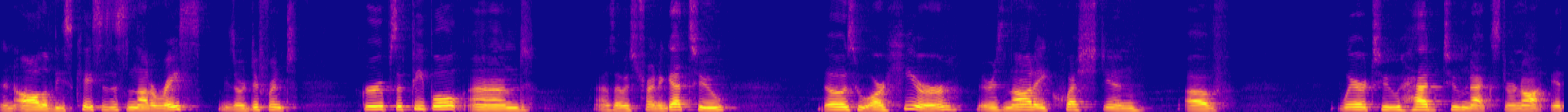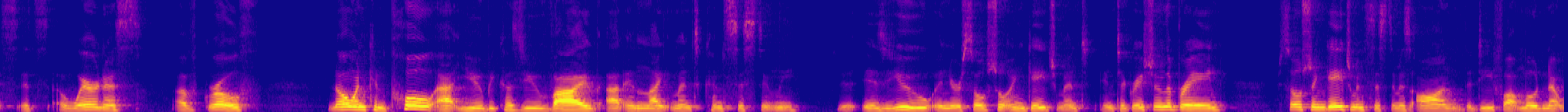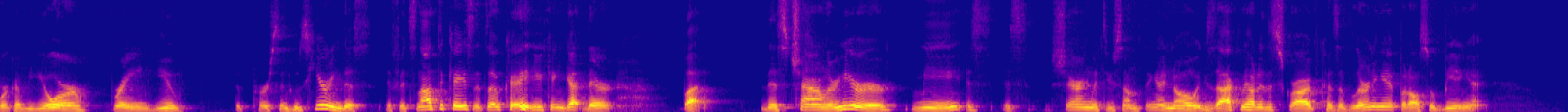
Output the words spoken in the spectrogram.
In all of these cases, this is not a race, these are different groups of people. And as I was trying to get to, those who are here, there is not a question of where to head to next or not. It's, it's awareness of growth no one can pull at you because you vibe at enlightenment consistently. It is you in your social engagement, integration of the brain, social engagement system is on the default mode network of your brain, you, the person who's hearing this. If it's not the case, it's okay, you can get there. But this channeler here, me, is, is sharing with you something I know exactly how to describe because of learning it, but also being it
